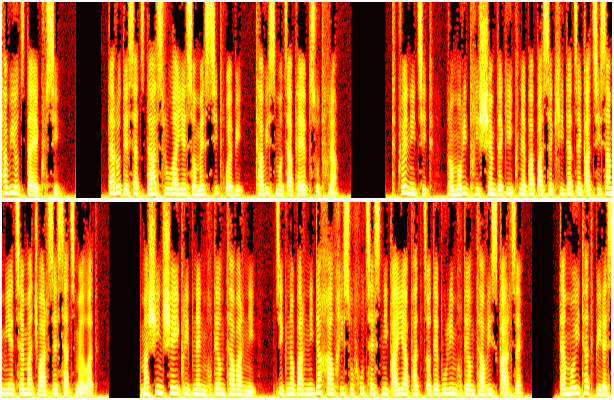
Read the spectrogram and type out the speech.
თავი 26. და როდესაც დაასრულა იესომ ეს სიტყვები, თავის მოწაფეებს უთხრა. თქვენ იცით, რომ ორი დღის შემდეგ იქნება პასექი და ძე კაცისა მიეცემა ჯვარზე საცმელად. მაშინ შეიკრიბნენ მღვდელმთავარნი, ციგნობარნი და ხალხის უხუცესნი კაიაფად წოდებული მღვდელმთავრის კარზე. და მოითათბირეს,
